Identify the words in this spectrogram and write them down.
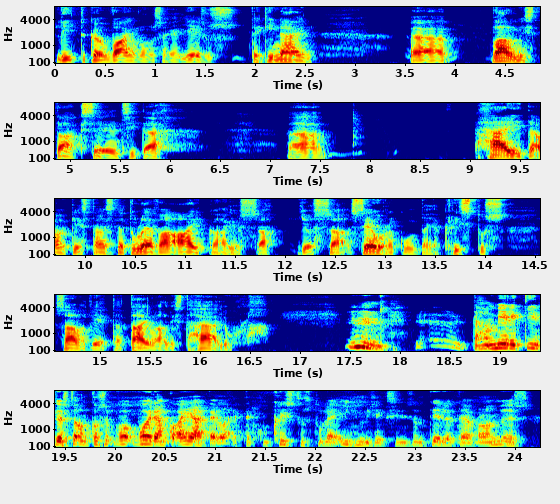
liittyköön vaimonsa. Ja Jeesus teki näin ää, valmistaakseen sitä ää, häitä oikeastaan sitä tulevaa aikaa, jossa, jossa seurakunta ja Kristus saavat viettää taivaallista hääjuhlaa. Mm. Tähän on mielenkiintoista, onko voidaanko ajatella, että kun Kristus tulee ihmiseksi, niin se on tietyllä tavalla myös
